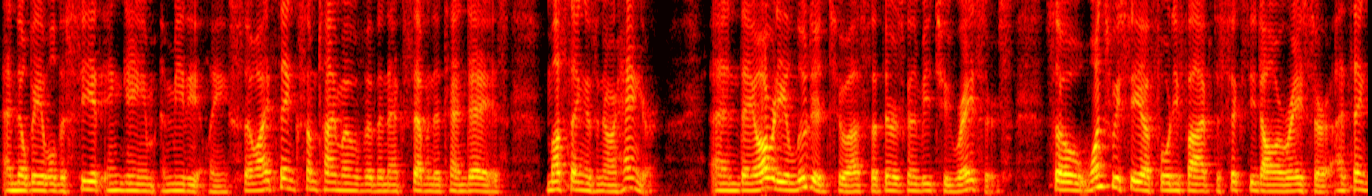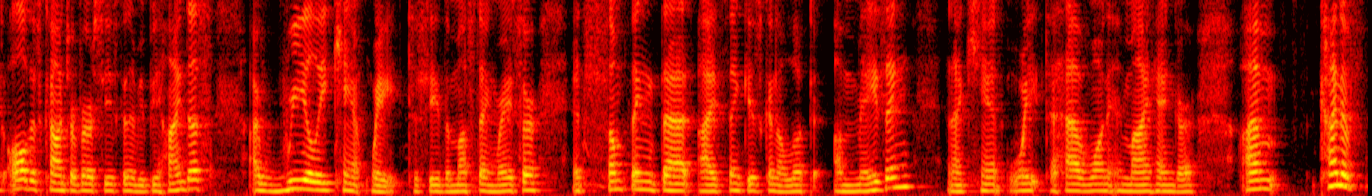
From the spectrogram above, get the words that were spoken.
and they'll be able to see it in game immediately. So I think sometime over the next seven to 10 days, Mustang is in our hangar. And they already alluded to us that there's going to be two racers. So once we see a 45 to $60 racer, I think all this controversy is going to be behind us. I really can't wait to see the Mustang Racer. It's something that I think is going to look amazing, and I can't wait to have one in my hangar. I'm kind of,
